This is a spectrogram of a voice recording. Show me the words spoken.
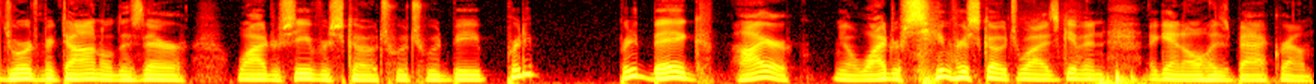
George McDonald is their wide receivers coach, which would be pretty pretty big hire, you know, wide receivers coach wise, given again all his background.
